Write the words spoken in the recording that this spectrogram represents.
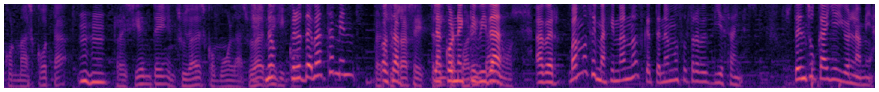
con mascota reciente en ciudades como la Ciudad de No, México. pero además también, o sea, hace 30, la conectividad. 40 años. A ver, vamos a imaginarnos que tenemos otra vez 10 años. Usted en su calle y yo en la mía.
